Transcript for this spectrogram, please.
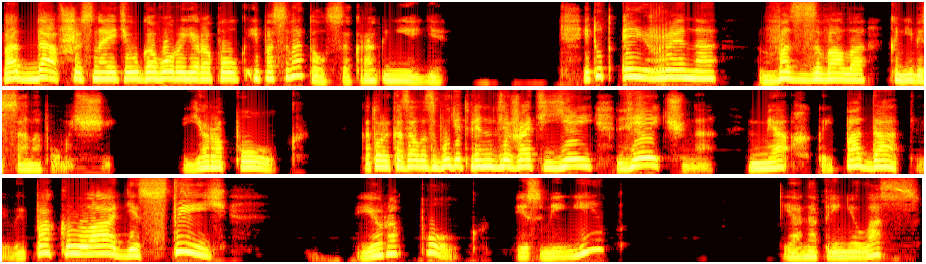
Поддавшись на эти уговоры, Ярополк и посватался к Рогнеде. И тут Эйрена воззвала к небесам о помощи. Ярополк, который, казалось, будет принадлежать ей вечно, мягкой, податливый, покладистый. Ярополк изменил, и она принялась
